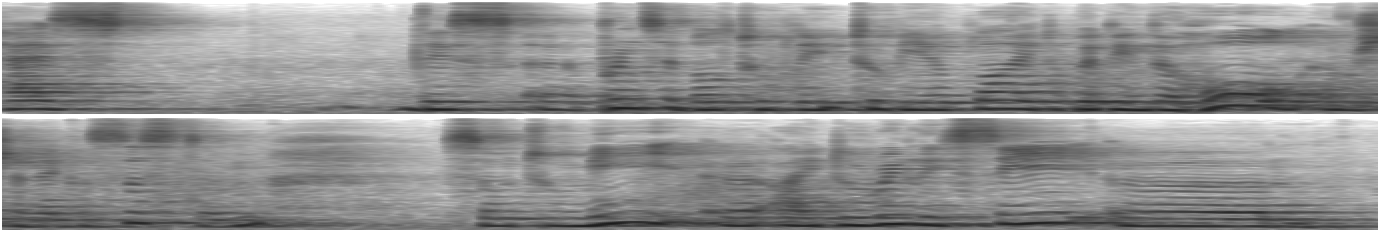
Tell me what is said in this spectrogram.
has this uh, principle to be, to be applied within the whole ocean ecosystem. So to me, uh, I do really see um,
